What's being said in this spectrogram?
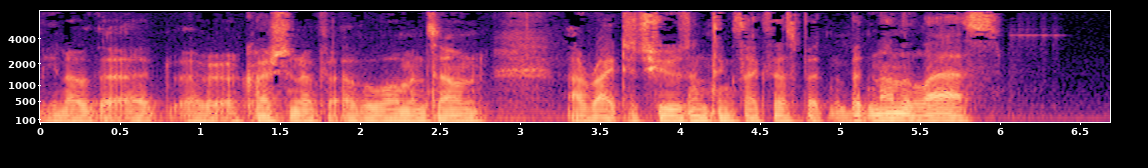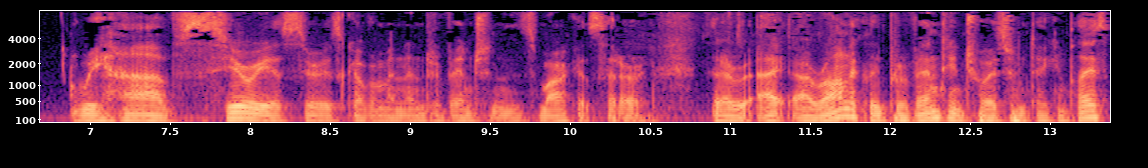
you know the a, a question of, of a woman's own uh, right to choose and things like this. But but nonetheless we have serious, serious government intervention in these markets that are that are ironically preventing choice from taking place.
